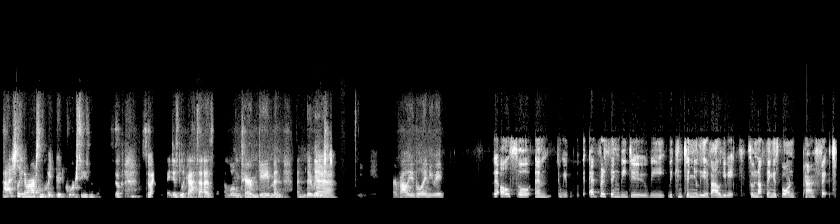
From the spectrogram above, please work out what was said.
actually there are some quite good courses. And so, so I, I just look at it as a long term game, and and the yeah. are valuable anyway. But also, um, we, everything we do, we, we continually evaluate. So nothing is born perfect.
